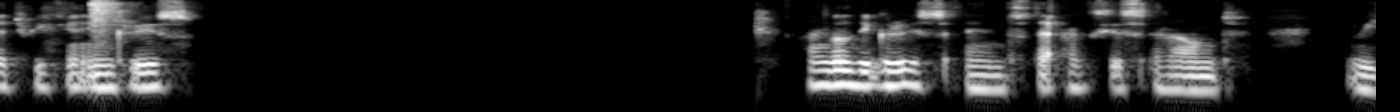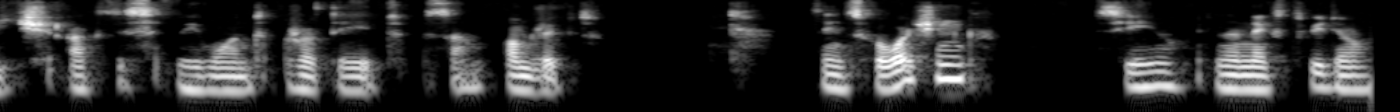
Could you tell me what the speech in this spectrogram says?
that we can increase angle degrees and the axis around which axis we want rotate some object. Thanks for watching. See you in the next video.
